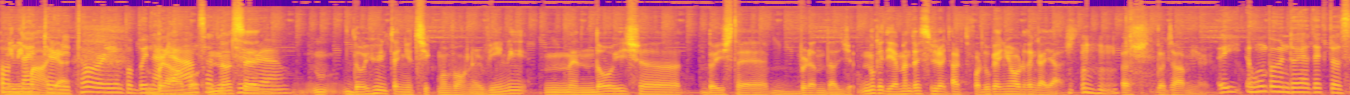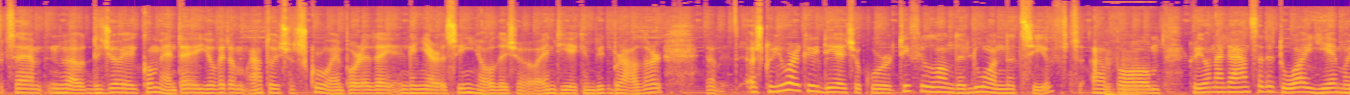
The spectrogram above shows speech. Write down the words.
po minimale. Po ndajnë territorin, po bëjnë aleanca të tyre. Nëse do hynte një çik më vonë Ervini, mendoj që do ishte brenda gjë. Nuk e di, mendoj si lojtar të fortë, duke njohur dhe nga jashtë. Mm -hmm. Është goxha mirë. Unë po mendoj edhe këtë sepse dëgjoj komente, jo vetëm ato që shkruajnë, por edhe nga njerëz që i njoh dhe që e ndjekin Big Brother, është krijuar kjo ideja që kur ti fillon dhe luan në çift apo mm -hmm. krijon aleancat e tua je më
